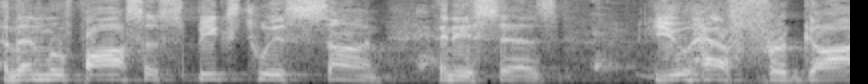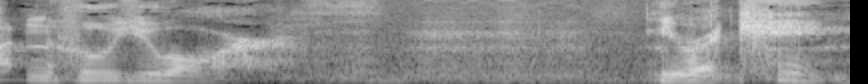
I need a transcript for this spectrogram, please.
And then Mufasa speaks to his son and he says, You have forgotten who you are. You're a king.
